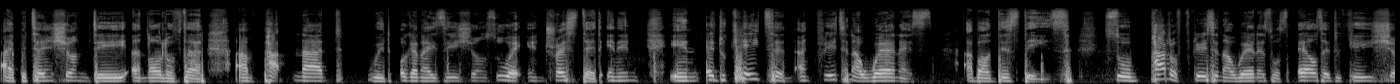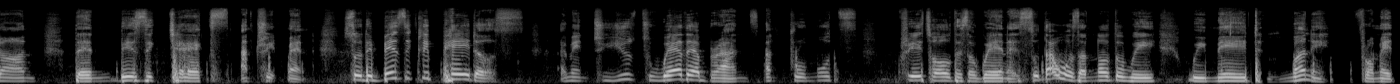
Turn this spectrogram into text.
hypertension day, and all of that, and partnered with organizations who were interested in, in, in educating and creating awareness about these days. So part of creating awareness was health education, then basic checks and treatment. So they basically paid us, I mean, to use to wear their brands and promote, create all this awareness. So that was another way we made money from it.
